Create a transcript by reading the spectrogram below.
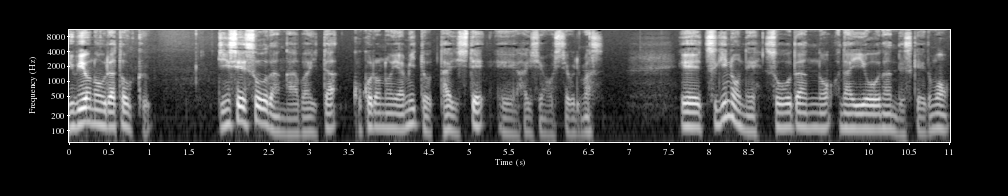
指輪の裏トーク。人生相談が暴いた心の闇と題して、えー、配信をしております、えー、次のね相談の内容なんですけれども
